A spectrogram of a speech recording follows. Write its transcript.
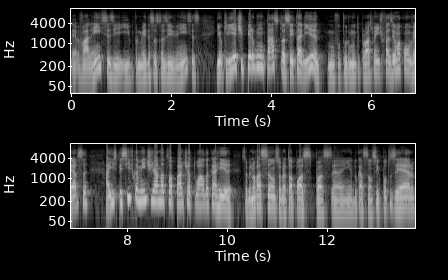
é, valências e, e, por meio dessas tuas vivências. E eu queria te perguntar se tu aceitaria, num futuro muito próximo, a gente fazer uma conversa aí especificamente já na tua parte atual da carreira, sobre inovação, sobre a tua pós, pós uh, em educação 5.0.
